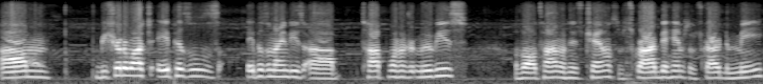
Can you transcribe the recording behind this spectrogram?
Alright. Um, be sure to watch A Pizzle's A Pizzle 90's uh, top 100 movies of all time on his channel. Subscribe to him. Subscribe to me.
